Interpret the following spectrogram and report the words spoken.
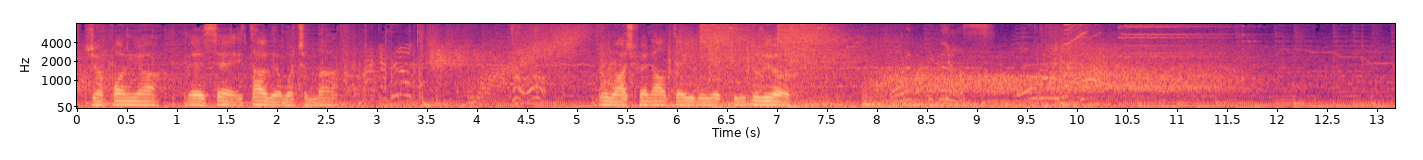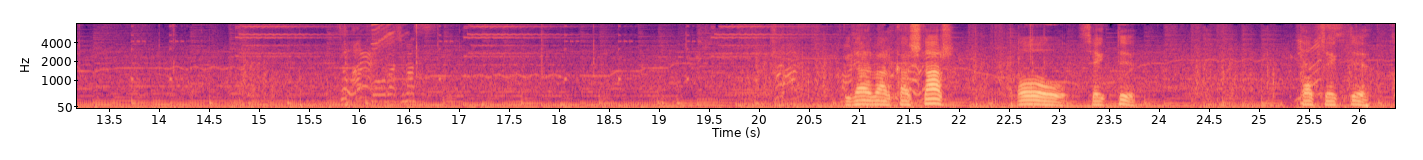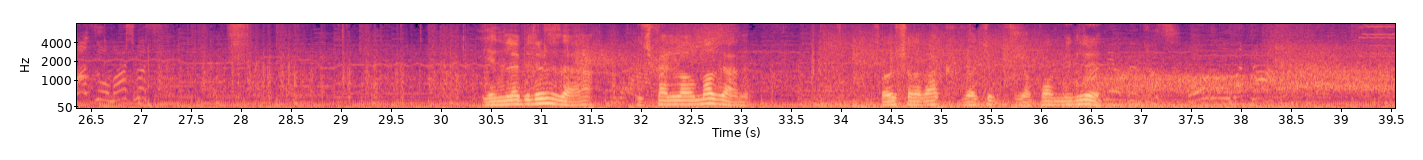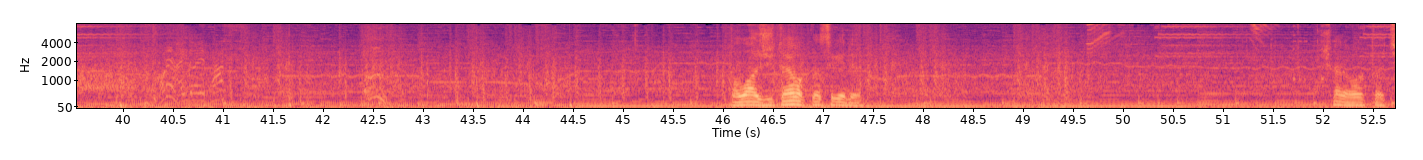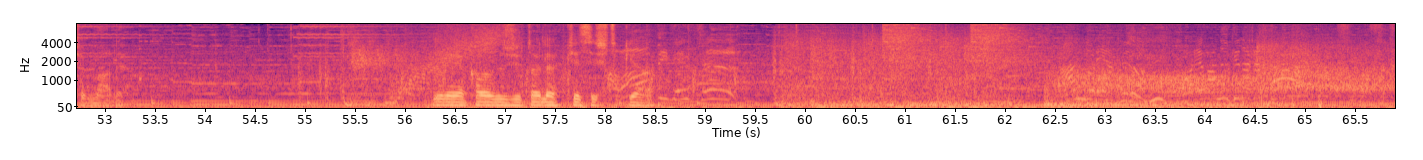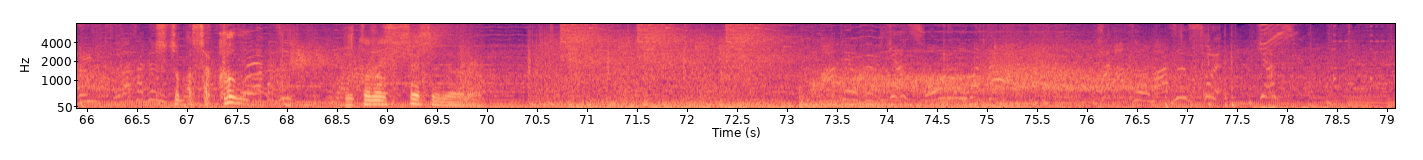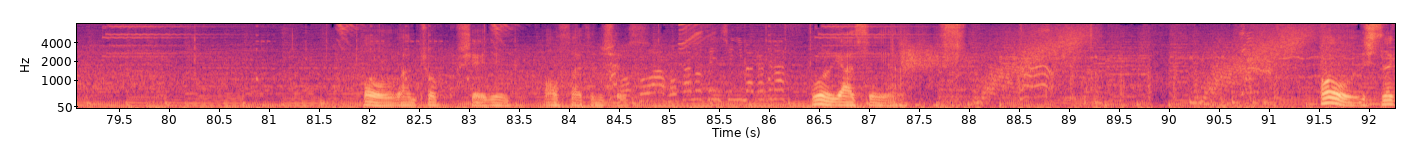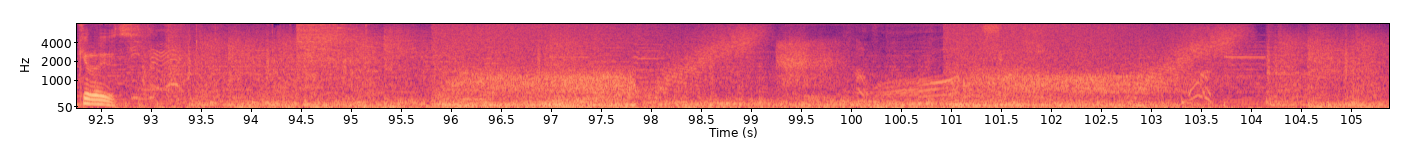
Japonya vs İtalya maçında. Bu maç penaltıya gidecek gibi duruyor. İlerle arkadaşlar. Oo sekti. Top sekti. Yenilebiliriz de ha. Hiç belli olmaz yani. Sonuç olarak rakip Japon milli. Baba Jito'ya bak nasıl geliyor. Şöyle orta açayım bari. Yine yakaladı Jito ile kesiştik ya. Tsubasa kun. Jito nasıl sesleniyor öyle? Oo ben çok şey değilim. Offside'e düşeriz. Vur gelsin ya. Oo işteki reis.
